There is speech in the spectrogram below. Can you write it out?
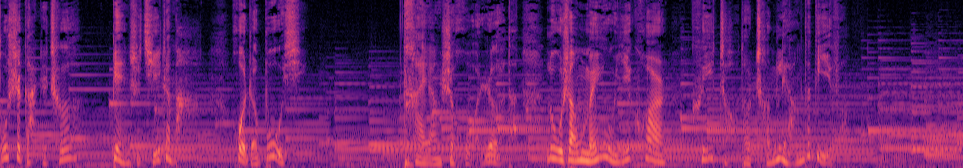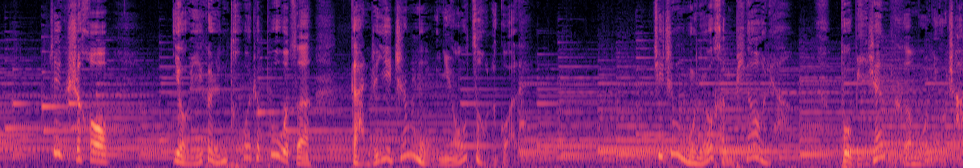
不是赶着车，便是骑着马或者步行。太阳是火热的，路上没有一块可以找到乘凉的地方。这个时候，有一个人拖着步子，赶着一只母牛走了过来。这只母牛很漂亮，不比任何母牛差。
